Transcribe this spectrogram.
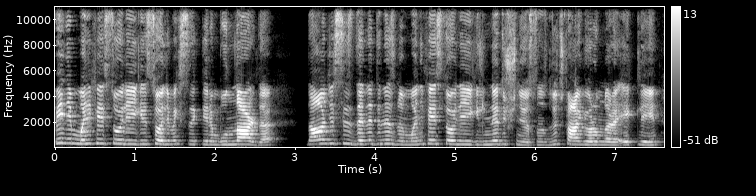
Benim Manifesto ile ilgili söylemek istediklerim bunlardı. Daha önce siz denediniz mi? Manifesto ile ilgili ne düşünüyorsunuz? Lütfen yorumlara ekleyin.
